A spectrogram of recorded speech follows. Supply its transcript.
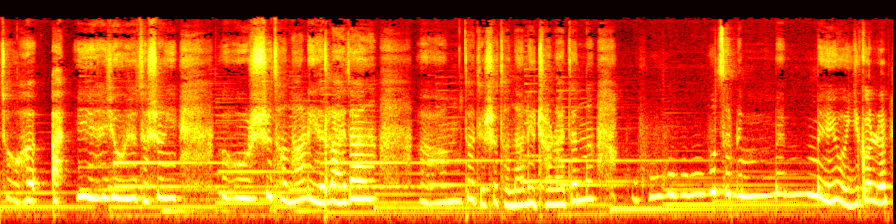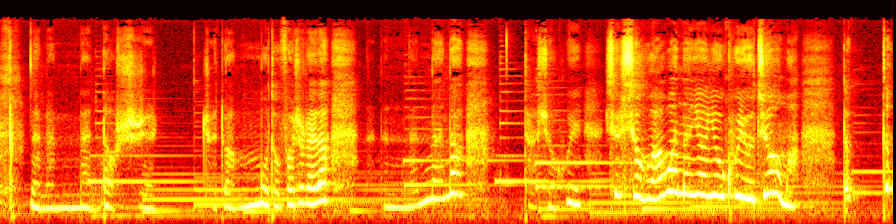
就很哎悠悠的声音，是从哪里来的呢？嗯，到底是从哪里传来的呢？屋屋子里没没有一个人，难难难道是这段木头发出来的？难难难道他学会像小娃娃那样又哭又叫吗？但但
